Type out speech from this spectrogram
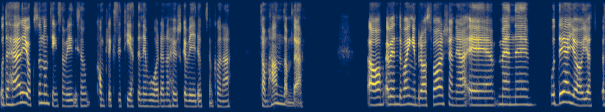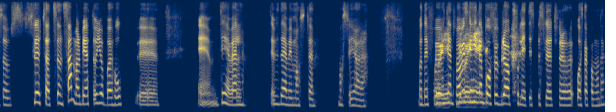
Och det här är ju också någonting som vi, liksom, komplexiteten i vården och hur ska vi liksom kunna ta hand om det? Ja, jag vet, det var inget bra svar känner jag, eh, men eh, och det gör ju att alltså, slutsatsen, samarbete och jobba ihop, eh, eh, det är väl det, är det vi måste, måste göra. Och det, får, jag vet inte vad vi ska hitta på för bra politiskt beslut för att åstadkomma det.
